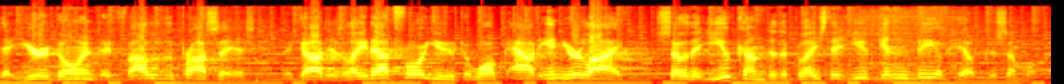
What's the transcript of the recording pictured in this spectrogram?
that you're going to follow the process that God has laid out for you to walk out in your life so that you come to the place that you can be of help to someone.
